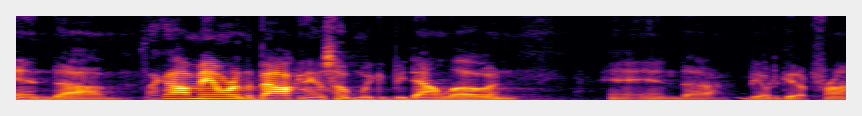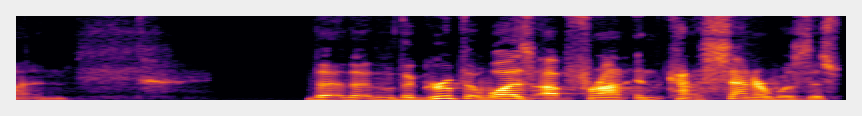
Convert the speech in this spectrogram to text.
And um, like, oh man, we're in the balcony. I was hoping we could be down low and, and uh, be able to get up front. And the, the, the, group that was up front in kind of center was this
